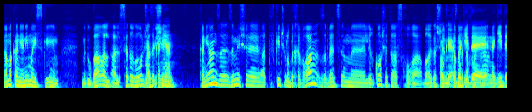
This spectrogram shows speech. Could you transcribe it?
גם הקניינים העסקיים, מדובר על, על סדר גודל של 90... מה זה קניין? קניין זה, זה מי שהתפקיד שלו בחברה זה בעצם uh, לרכוש את הסחורה ברגע שמקבל okay, את ההחלטה. אוקיי, אז נגיד uh,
